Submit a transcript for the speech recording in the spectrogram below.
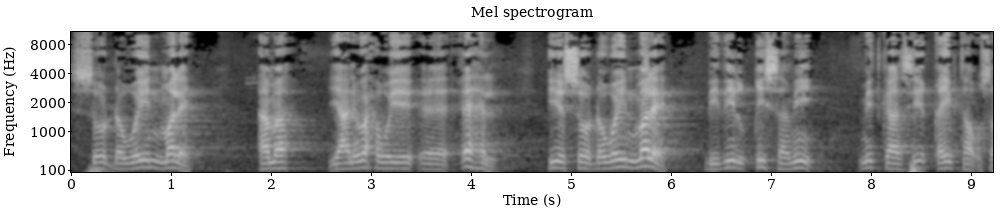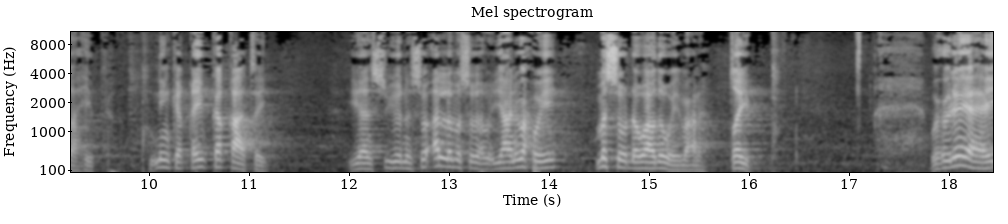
soo dhowayn ma leh ama yacni waxa weeye ahl iyo soo dhowayn ma leh bidilqisami midkaasi qaybtaa u saaxiibka. Ninka qayb ka qaatay yani wax weeye ma soo dhowaado wey macnaha. Ayb wuxuu leeyahay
